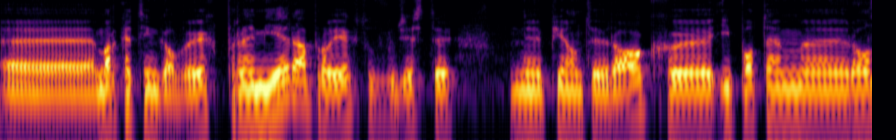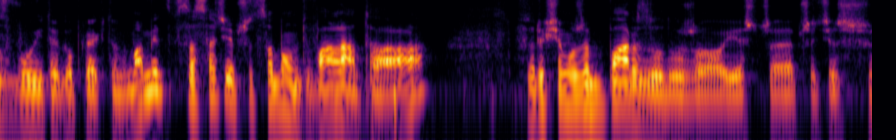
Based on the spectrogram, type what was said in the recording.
e, marketingowych, premiera projektu 25 rok y, i potem y, rozwój tego projektu. No mamy w zasadzie przed sobą dwa lata, w których się może bardzo dużo jeszcze przecież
